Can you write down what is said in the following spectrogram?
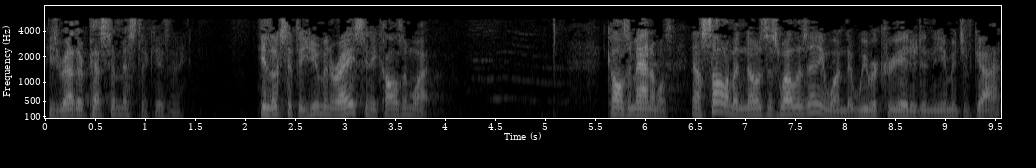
He's rather pessimistic, isn't he? He looks at the human race and he calls them what? He calls them animals. Now, Solomon knows as well as anyone that we were created in the image of God.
